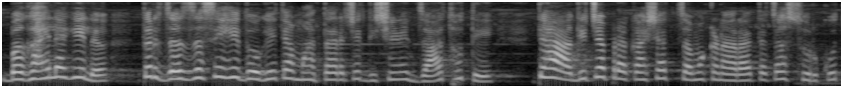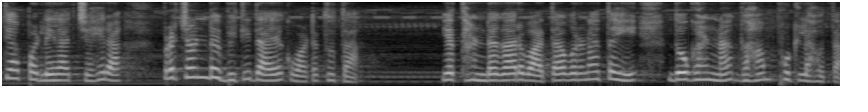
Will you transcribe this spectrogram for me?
बघायला गेलं तर जसजसे हे दोघे त्या म्हाताऱ्याच्या दिशेने जात होते त्या आगीच्या प्रकाशात चमकणारा त्याचा सुरकुत्या पडलेला चेहरा प्रचंड भीतीदायक वाटत होता. या थंडगार वातावरणातही दोघांना घाम फुटला होता.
